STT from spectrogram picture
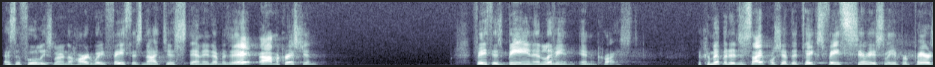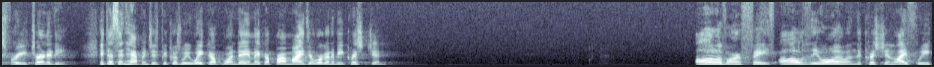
As the foolish learn the hard way, faith is not just standing up and saying, hey, I'm a Christian. Faith is being and living in Christ. The commitment to discipleship that takes faith seriously and prepares for eternity. It doesn't happen just because we wake up one day and make up our minds that we're going to be Christian. All of our faith, all of the oil in the Christian life we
